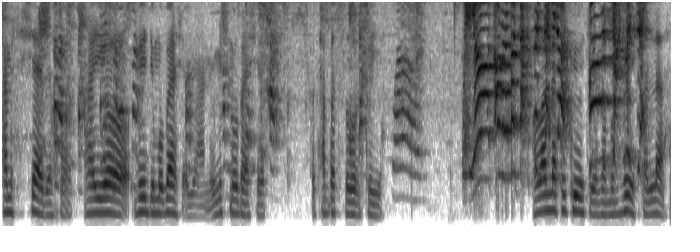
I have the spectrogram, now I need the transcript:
أنس الشايب يا أخوان. هيو فيديو مباشر يعني مش مباشر بس حبيت اصور لكم اياه والله انك cute يا زلمه نظيف فلاح.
